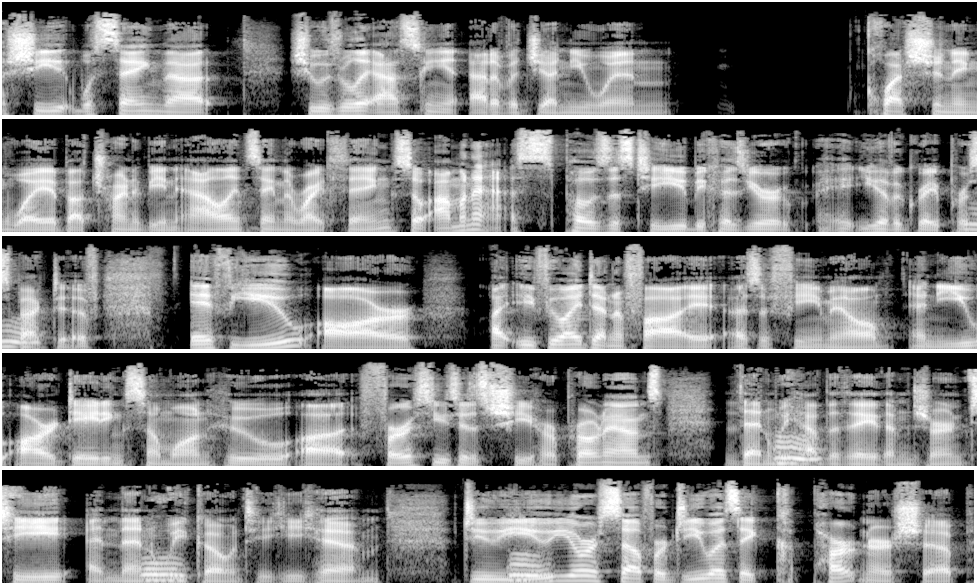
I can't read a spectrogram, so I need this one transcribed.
she was saying that she was really asking it out of a genuine questioning way about trying to be an ally and saying the right thing. So I'm going to pose this to you because you're you have a great perspective. Mm. If you are uh, if you identify as a female and you are dating someone who uh, first uses she her pronouns, then we mm. have the they them t, and then mm. we go into he him. Do you mm. yourself or do you as a partnership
